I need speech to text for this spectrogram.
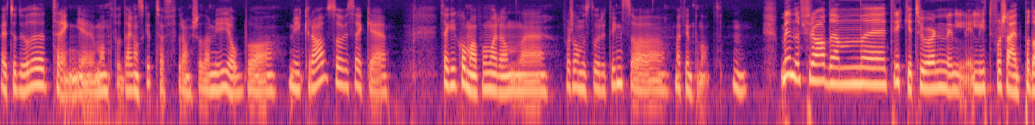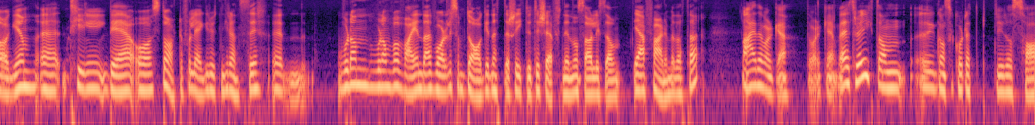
vet jo du, det trenger man. Det er en ganske tøff bransje, og det er mye jobb og mye krav. Så hvis jeg ikke Hvis jeg ikke kommer meg på morgenen eh, for sånne store ting, så må jeg finne på noe annet. Mm. Men fra den eh, trikketuren litt for seint på dagen eh, til det å starte for Leger uten grenser. Hvordan, hvordan var veien der? Var det liksom dagen etter så gikk du til sjefen din og sa liksom 'jeg er ferdig med dette'? Nei, det var det ikke. Det var det ikke. Jeg tror jeg gikk til han ganske kort etter og sa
